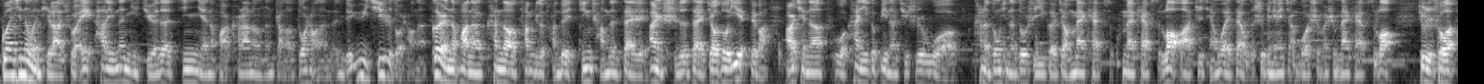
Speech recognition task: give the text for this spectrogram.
关心的问题了，说，哎，哈林，那你觉得今年的话，Cardano 能涨到多少呢？你的预期是多少呢？个人的话呢，看到他们这个团队经常的在按时的在交作业，对吧？而且呢，我看一个币呢，其实我看的东西呢，都是一个叫 MacFs MacFs Law 啊，之前我也在我的视频里面讲过什么是 MacFs Law。就是说，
